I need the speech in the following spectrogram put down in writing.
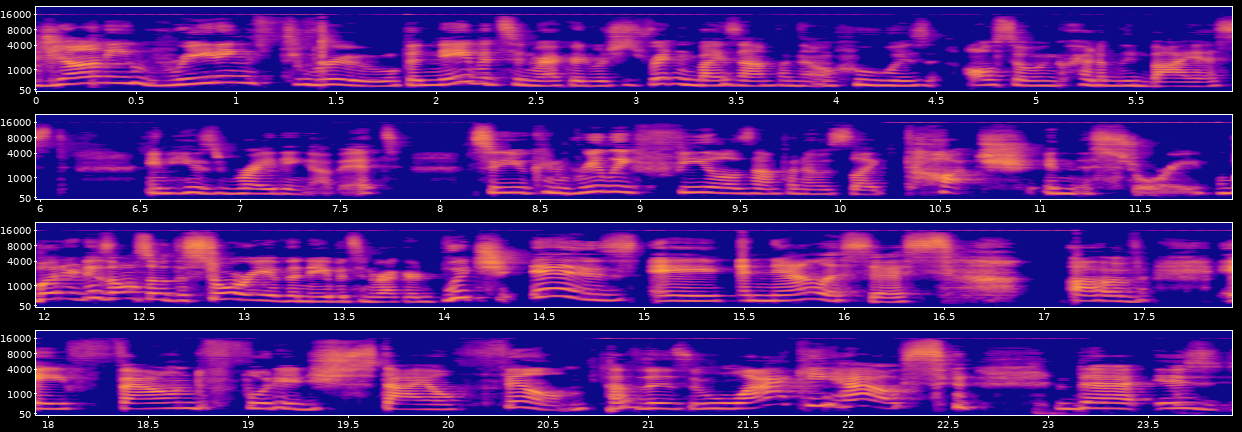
Johnny reading through the Navidson record, which is written by Zampano, who was also incredibly biased in his writing of it. So you can really feel Zampano's like touch in this story. But it is also the story of the Navidson record, which is a analysis of a found footage style film of this wacky house that is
